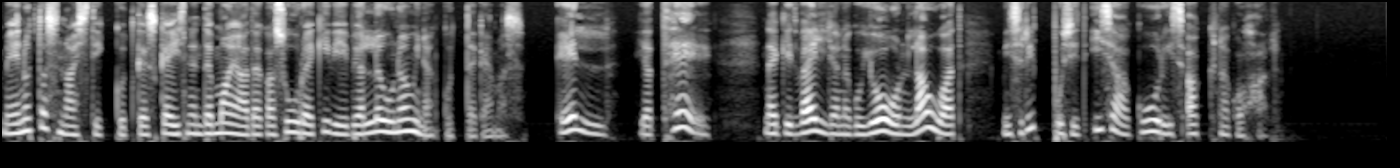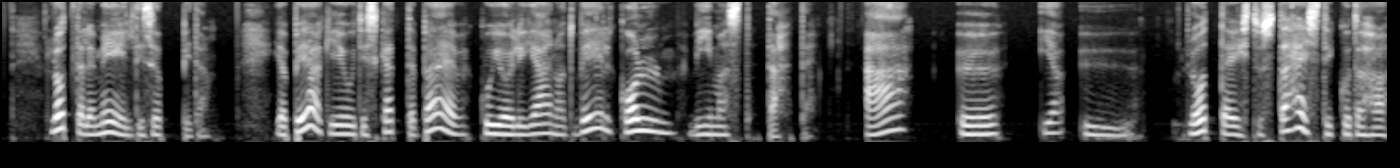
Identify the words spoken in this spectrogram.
meenutas nastikut, kes käis nende maja taga suure kivi peal lõunauinakut tegemas. L ja T nägid välja nagu joonlauad, mis rippusid isa kuuris akna kohal. Lottele meeldis õppida ja peagi jõudis kätte päev, kui oli jäänud veel kolm viimast tähte. Ä, Ö ja Ü. Lotte istus tähestiku taha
